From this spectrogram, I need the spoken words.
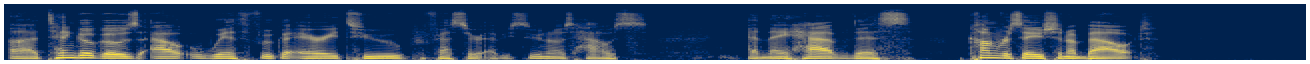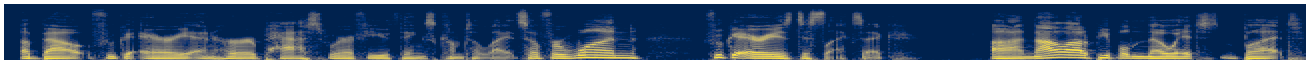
uh, Tengo goes out with Fukaeri to Professor Ebisuno's house, and they have this conversation about about Fukaeri and her past, where a few things come to light. So, for one, Fukaeri is dyslexic. Uh, not a lot of people know it, but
